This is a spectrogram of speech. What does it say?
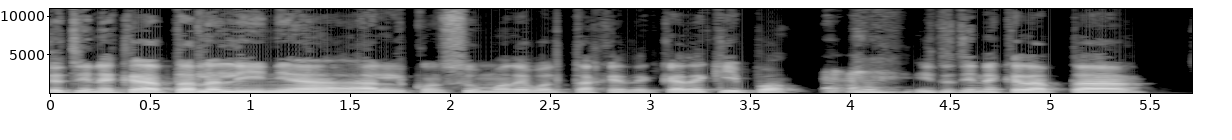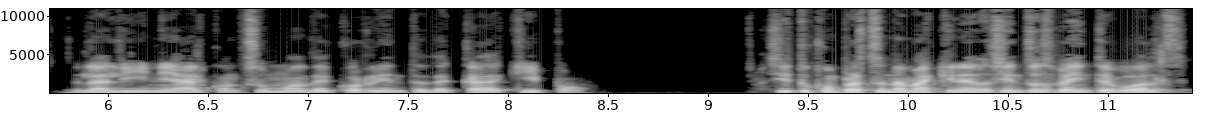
te tiene que adaptar la línea al consumo de voltaje de cada equipo y te tiene que adaptar la línea al consumo de corriente de cada equipo. Si tú compraste una máquina de 220 volts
